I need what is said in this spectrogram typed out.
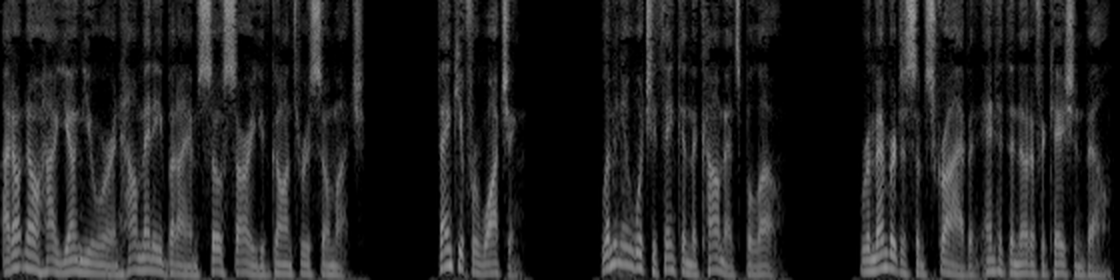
I don't know how young you were and how many, but I am so sorry you've gone through so much. Thank you for watching. Let me know what you think in the comments below. Remember to subscribe and hit the notification bell.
